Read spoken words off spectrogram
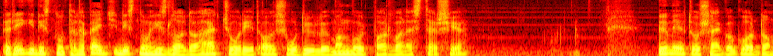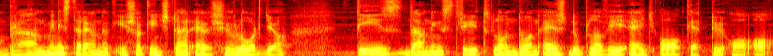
Régi disznótelep egy, disznóhizlalda, hátsórét, alsódűlő, mangolt parva Lesztersér. Ő méltósága Gordon Brown, miniszterelnök és a kincstár első lordja. 10 Downing Street, London, SW1A2AA.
